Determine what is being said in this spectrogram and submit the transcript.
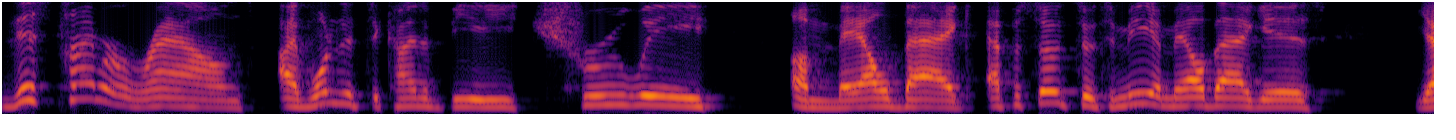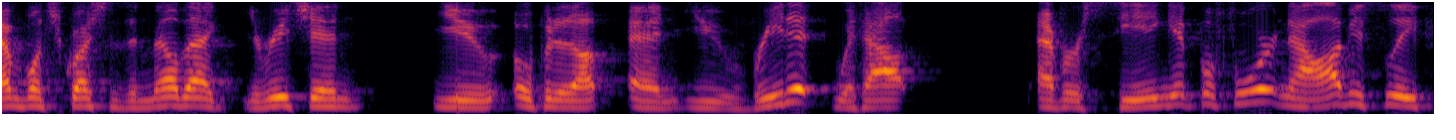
this time around, I wanted it to kind of be truly a mailbag episode. So to me, a mailbag is you have a bunch of questions in mailbag, you reach in, you open it up, and you read it without ever seeing it before. Now, obviously,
